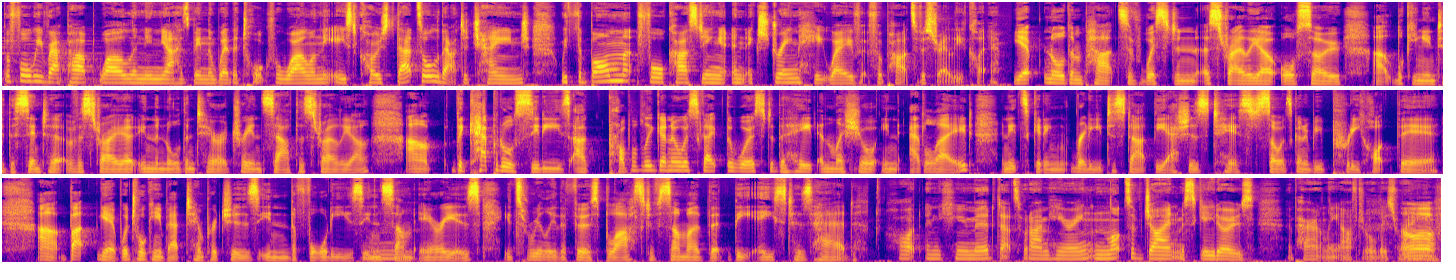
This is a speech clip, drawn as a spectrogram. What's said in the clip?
Before we wrap up, while La Nina has been the weather talk for a while on the east coast, that's all about to change with the BoM forecasting an extreme heat wave for parts of Australia, Claire. Yep, northern parts of Western Australia, also uh, looking into the centre of Australia in the Northern Territory and South Australia. Uh, the capital cities are probably going to escape the worst of the heat unless you're in Adelaide and it's getting ready to start the Ashes test, so it's going to be pretty hot there. Uh, but yeah, we're talking about temperatures in the 40s in mm. some areas. It's really the first blast of summer that the east has had. Hot and humid, that's what I'm hearing. And lots of giant mosquitoes, apparently, after all this rain. Oh,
